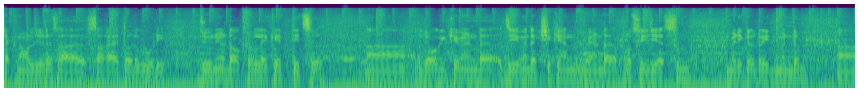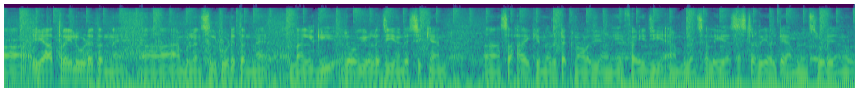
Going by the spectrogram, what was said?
ടെക്നോളജിയുടെ സഹാ- സഹായത്തോടു കൂടി ജൂനിയർ ഡോക്ടറിലേക്ക് എത്തിച്ച് രോഗിക്ക് വേണ്ട ജീവൻ രക്ഷിക്കാൻ വേണ്ട പ്രൊസീജിയേഴ്സും മെഡിക്കൽ ട്രീറ്റ്മെന്റും യാത്രയിലൂടെ തന്നെ ആംബുലൻസിൽ കൂടി തന്നെ നൽകി രോഗികളുടെ ജീവൻ രക്ഷിക്കാൻ സഹായിക്കുന്ന ഒരു ടെക്നോളജിയാണ് ഈ ഫൈവ് ജി ആംബുലൻസ് അല്ലെങ്കിൽ അസിസ്റ്റഡ് റിയാലിറ്റി ആംബുലൻസിലൂടെ ഞങ്ങൾ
